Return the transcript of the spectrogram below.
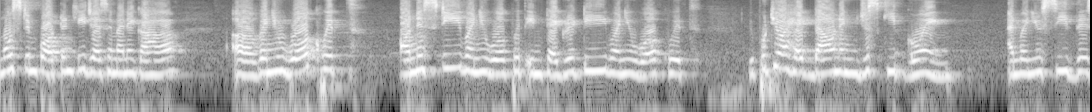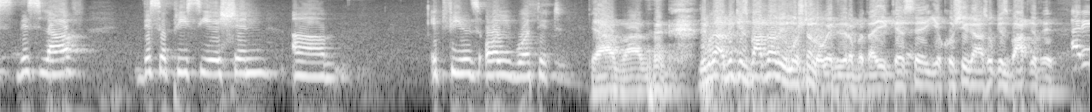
most importantly जैसे मैंने कहा when you work with honesty when you work with integrity when you work with you put your head down and you just keep going and when you see this this love this appreciation it feels all worth it क्या बात है। दीपिका अभी किस बात में इमोशनल हो गए थे जरा बताइए कैसे ये खुशी के आँसू किस बात के थे? अरे।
